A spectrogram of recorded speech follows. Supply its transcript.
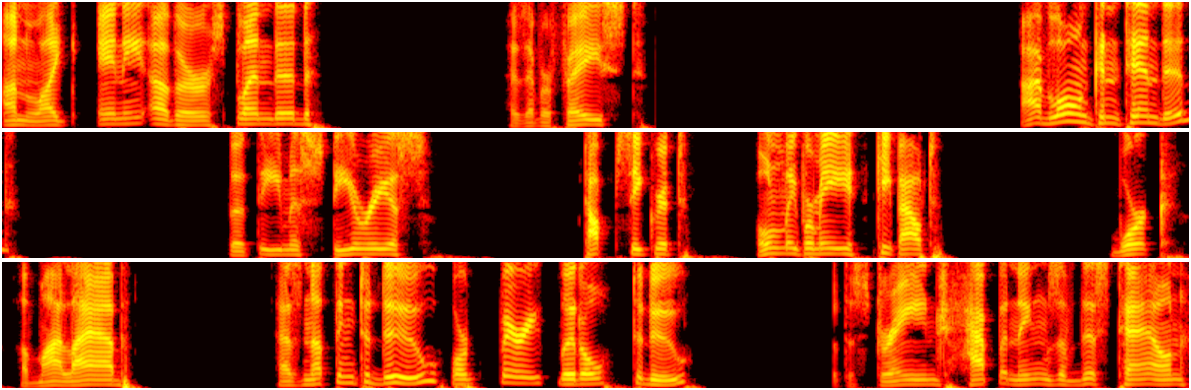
unlike any other Splendid has ever faced. I've long contended that the mysterious, top secret, only for me, keep out work of my lab has nothing to do, or very little to do, with the strange happenings of this town.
